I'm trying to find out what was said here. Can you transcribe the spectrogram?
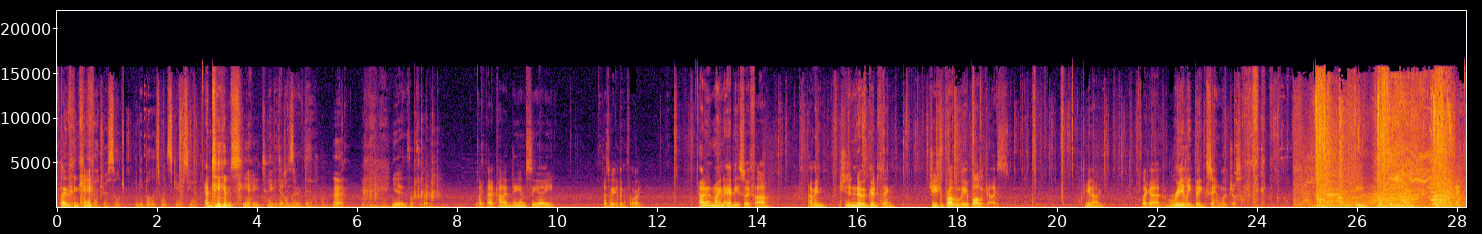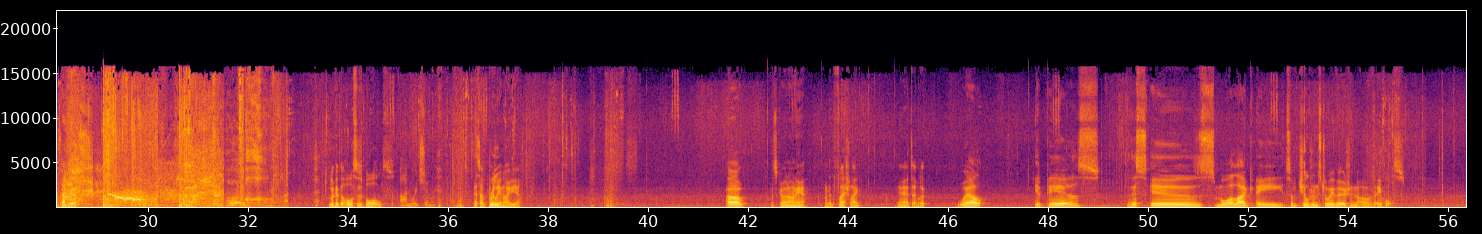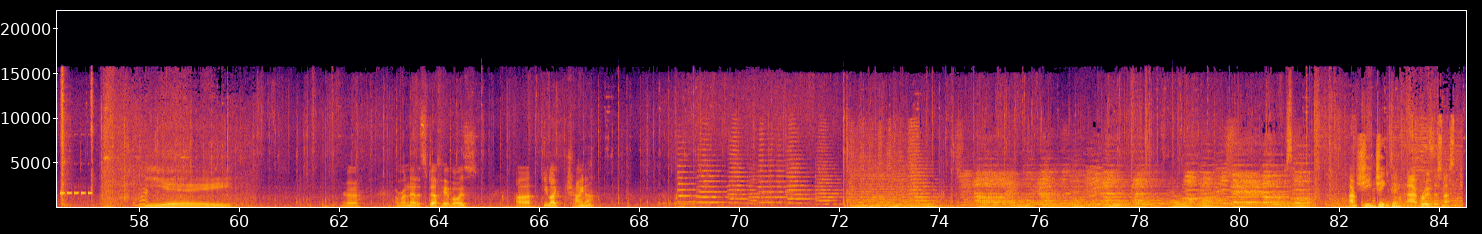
play the game. Fedra soldier. Maybe bullets weren't scarce yet. A DMCA Maybe they deserved it. yeah, it's not so bad. Like that kind of DMCA? That's what you're looking for, right? I don't mind Abby so far. I mean, she didn't do a good thing. She should probably apologize. You know, like a really big sandwich or something. Okay, time to go. Look at the horse's balls. Onward, Shimmer. That's a brilliant idea. Oh, what's going on here? I got the flashlight. Yeah, let's have a look. Well, it appears this is more like a sort of children's toy version of a horse. It worked. Yay. Uh, I'm running out of stuff here, boys. Uh, do you like China? I'm Xi Jinping, I approve this message.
